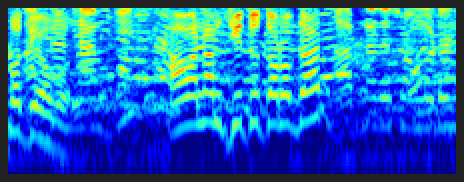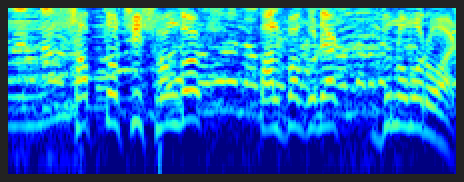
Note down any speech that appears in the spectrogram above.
প্রতি হব। আমার নাম জিতু তরফদার। আপনাদের সংগঠনের নাম? সপ্তর্ষি সংঘ পালপাকুড়িয়া দু নম্বর ওয়ার্ড।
